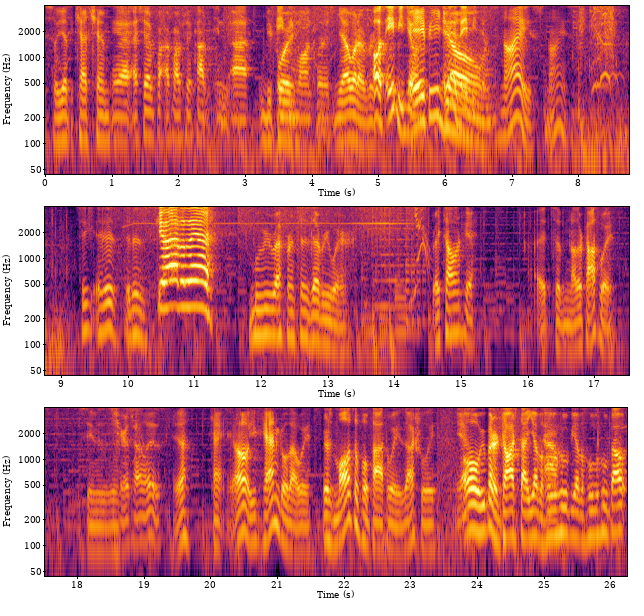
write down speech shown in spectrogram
so you have to catch him Yeah, I should. I probably should have caught in uh before. AP Mon first. Yeah, whatever. Oh, it's AP Jones. AP It is Jones. AP Jones. Nice, nice. See, it is, it is. Get out of there. Movie references everywhere. Right, Talon? Yeah. It's another pathway. Seems as Sure as hell is. yeah. Can't. Oh, you can go that way. There's multiple pathways actually. Yeah. Oh, you better dodge that. You have a hula hoop. You have a hula hoop out.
